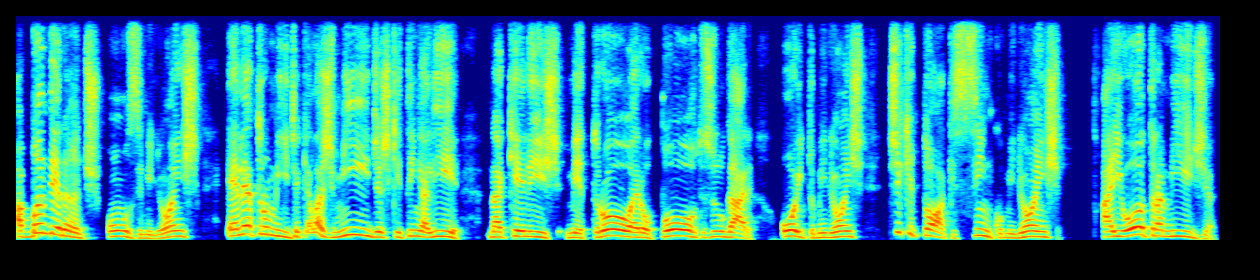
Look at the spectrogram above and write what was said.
a Bandeirantes 11 milhões, Eletromídia, aquelas mídias que tem ali naqueles metrô, aeroportos, lugares, 8 milhões, TikTok 5 milhões, aí outra mídia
